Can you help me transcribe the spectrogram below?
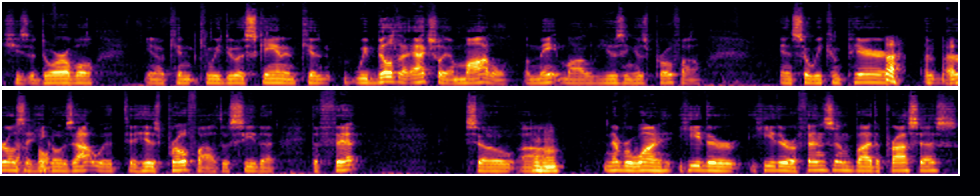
She's adorable. You know, can can we do a scan and can we built a, actually a model, a mate model using his profile." And so we compare the girls that he goes out with to his profile to see the the fit. So um, mm-hmm number one, he either he either offends them by the process,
